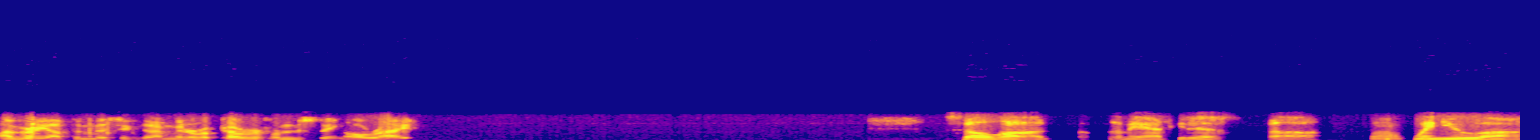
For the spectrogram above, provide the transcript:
I'm very optimistic that I'm going to recover from this thing all right. So, uh, let me ask you this: uh, Mhm. when you uh,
